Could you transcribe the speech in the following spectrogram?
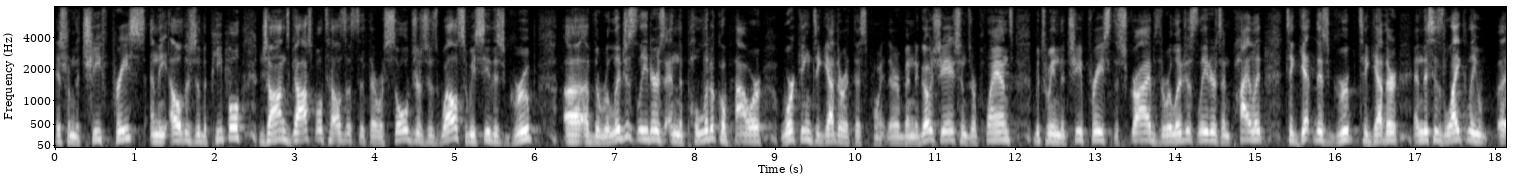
is from the chief priests and the elders of the people. John's gospel tells us that there were soldiers as well. So we see this group uh, of the religious leaders and the political power working together at this point. There have been negotiations or plans between the chief priests, the scribes, the religious leaders, and Pilate to get this group together. And this is likely, uh,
